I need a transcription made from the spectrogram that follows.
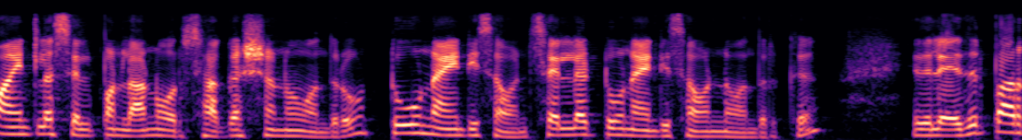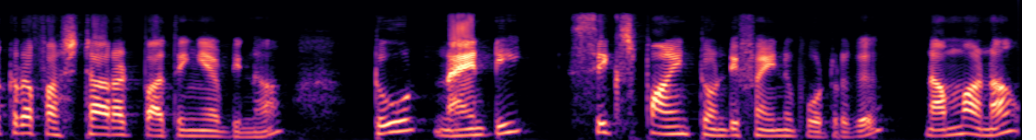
பாயிண்ட்டில் செல் பண்ணலான்னு ஒரு சஜஷனும் வந்துடும் டூ நைன்ட்டி செவன் செல்ல டூ நைன்ட்டி செவன் வந்திருக்கு. இதில் எதிர்பார்க்குற ஃபஸ்ட் டாரட் பார்த்தீங்க அப்படின்னா two ninety six point twenty ஃபைவ்னு போட்டிருக்கு. நம்ம ஆனால்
